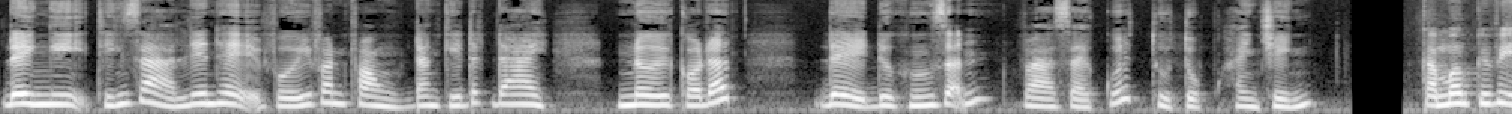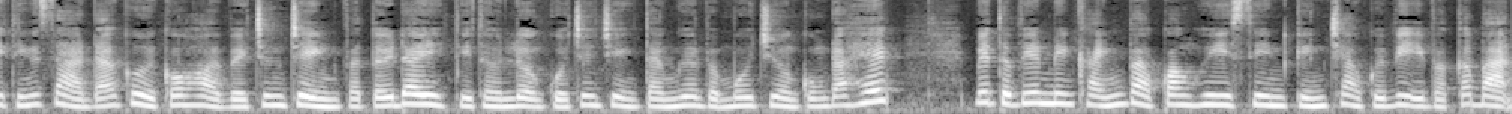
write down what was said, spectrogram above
Đề nghị thính giả liên hệ với văn phòng đăng ký đất đai nơi có đất để được hướng dẫn và giải quyết thủ tục hành chính. Cảm ơn quý vị thính giả đã gửi câu hỏi về chương trình và tới đây thì thời lượng của chương trình Tài nguyên và Môi trường cũng đã hết. Biên tập viên Minh Khánh và Quang Huy xin kính chào quý vị và các bạn.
